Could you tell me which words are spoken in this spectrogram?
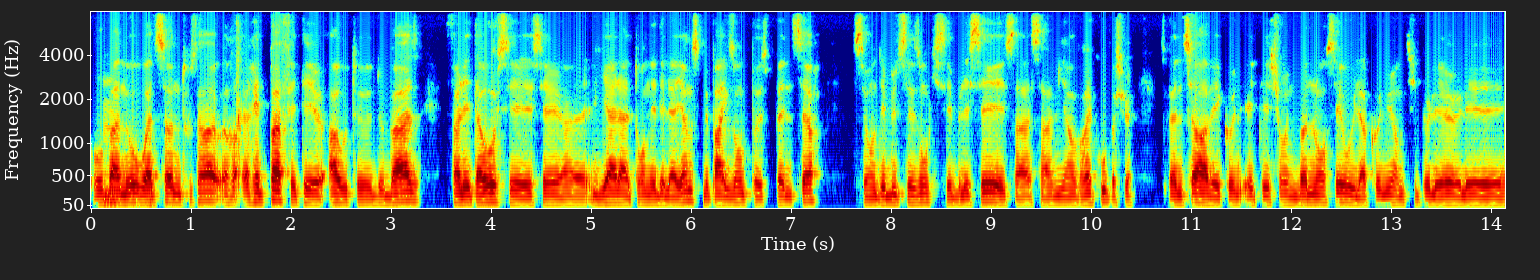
Obano, hmm. Watson, tout ça. Redpath était out de base. Faletao, c'est lié à la tournée des Lions. Mais par exemple, Spencer, c'est en début de saison qui s'est blessé et ça, ça, a mis un vrai coup parce que Spencer avait été sur une bonne lancée où il a connu un petit peu les, les,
